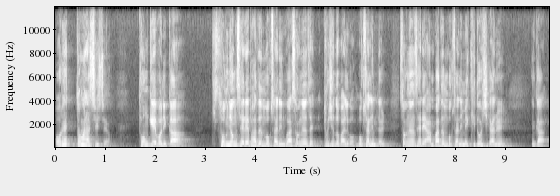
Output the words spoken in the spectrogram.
오랫동안 할 수 있어요. 통계에 보니까 성령 세례 받은 목사님과 성령 세 평신도 말고 목사님들 성령 세례 안 받은 목사님의 기도 시간을 그러니까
